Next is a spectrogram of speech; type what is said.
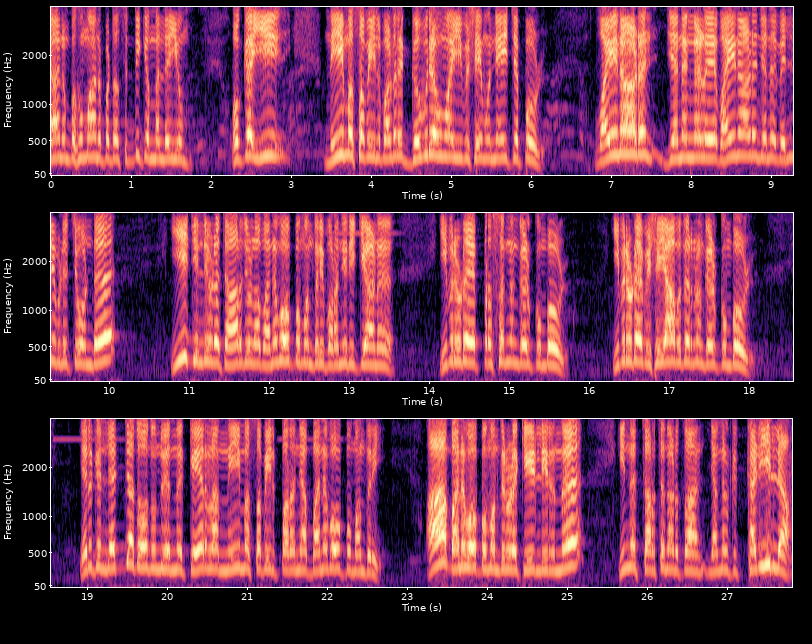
ഞാനും ബഹുമാനപ്പെട്ട സിദ്ദിഖ് എം ഒക്കെ ഈ നിയമസഭയിൽ വളരെ ഗൗരവമായി ഈ വിഷയം ഉന്നയിച്ചപ്പോൾ വയനാടൻ ജനങ്ങളെ വയനാടൻ ജനത്തെ വെല്ലുവിളിച്ചുകൊണ്ട് ഈ ജില്ലയുടെ ചാർജുള്ള വനവകുപ്പ് മന്ത്രി പറഞ്ഞിരിക്കുകയാണ്. ഇവരുടെ പ്രസംഗം കേൾക്കുമ്പോൾ ഇവരുടെ വിഷയാവതരണം കേൾക്കുമ്പോൾ എനിക്ക് ലജ്ജ തോന്നുന്നു എന്ന് കേരള നിയമസഭയിൽ പറഞ്ഞ വനവകുപ്പ് മന്ത്രി. ആ വനവകുപ്പ് മന്ത്രിയുടെ കീഴിലിരുന്ന് ഇന്ന് ചർച്ച നടത്താൻ ഞങ്ങൾക്ക് കഴിയില്ല.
